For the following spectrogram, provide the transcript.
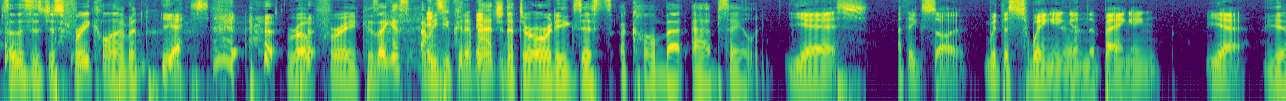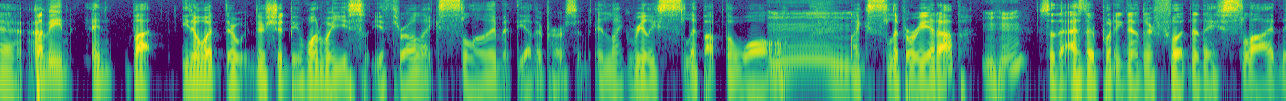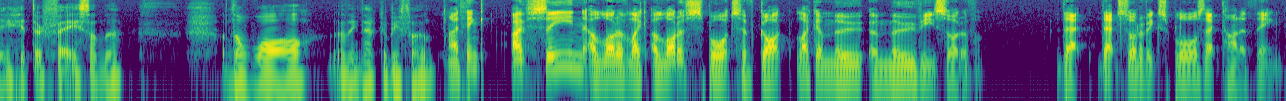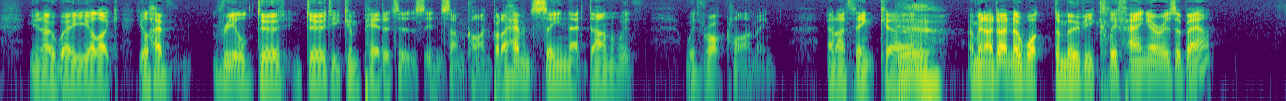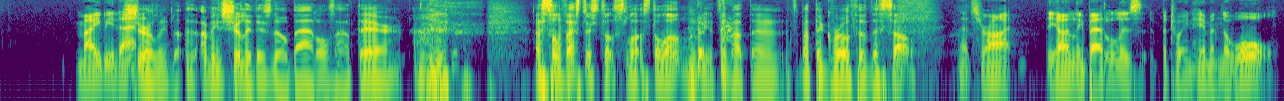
So this is just free climbing, yes, rope free. Because I guess I mean It's- you could imagine that there already exists a combat abseiling. yes, I think so. With the swinging Yeah. and the banging, yeah, Yeah, I mean, and but you know what? There there should be one where you you throw like slime at the other person and like really slip up the wall, mm. like slippery it up, mm-hmm. so that as they're putting down their foot, then they slide and they hit their face on the on the wall. I think that could be fun. I think I've seen a lot of like a lot of sports have got like a mo- a movie sort of that that sort of explores that kind of thing. You know, where you're like you'll have real dirt, dirty competitors in some kind, but I haven't seen that done with with rock climbing. And I think uh, yeah, I mean I don't know what the movie Cliffhanger is about. Maybe that. surely. No, I mean, surely there's no battles out there. I mean, a Sylvester St- Stallone movie. It's about the it's about the growth of the self. That's right. The only battle is between him and the wall.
